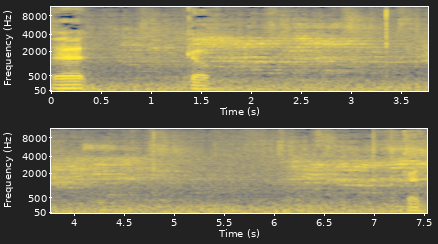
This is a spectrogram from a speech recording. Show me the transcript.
Set. Go. Good.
